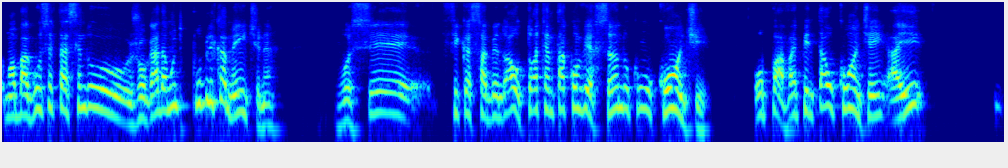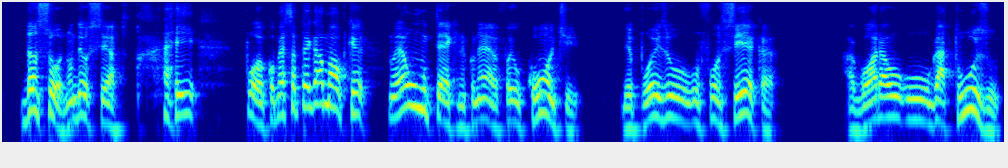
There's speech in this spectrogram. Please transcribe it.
é uma bagunça que está sendo jogada muito publicamente, né? Você fica sabendo, ah, o Tottenham está conversando com o Conte. Opa, vai pintar o Conte, hein? Aí dançou, não deu certo. Aí, pô, começa a pegar mal, porque não é um técnico, né? Foi o Conte, depois o, o Fonseca, agora o, o Gattuso.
